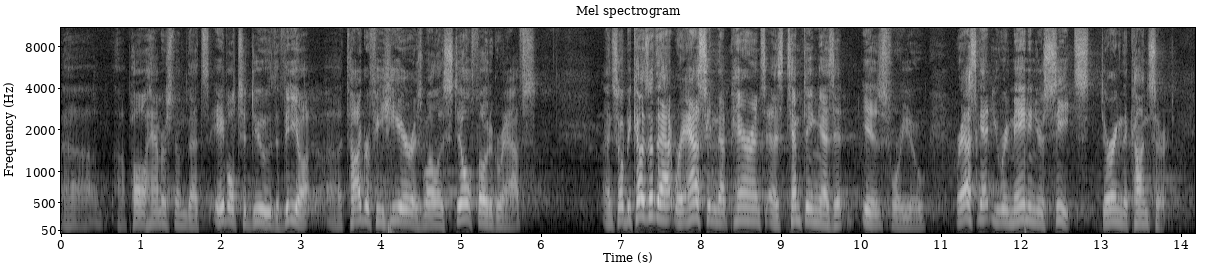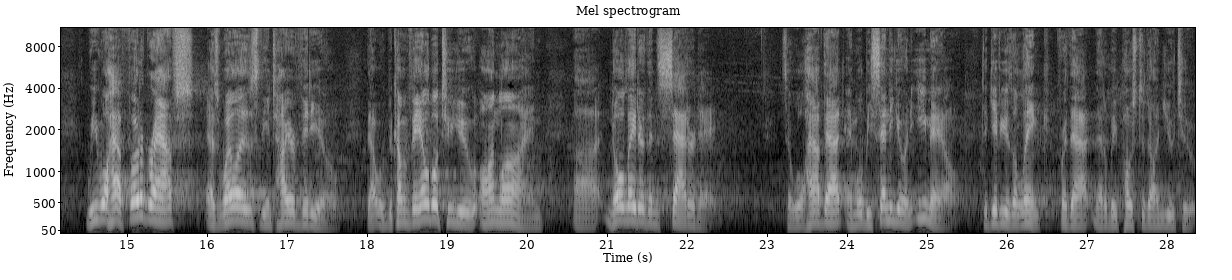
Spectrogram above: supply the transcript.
Uh, uh, Paul Hammerstrom that's able to do the videography here as well as still photographs. And so, because of that, we're asking that parents, as tempting as it is for you, we're asking that you remain in your seats during the concert. We will have photographs as well as the entire video that will become available to you online uh, no later than Saturday. So we'll have that, and we'll be sending you an email to give you the link for that, and that'll be posted on YouTube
